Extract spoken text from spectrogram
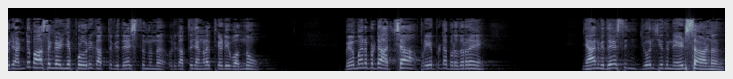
ഒരു രണ്ട് മാസം കഴിഞ്ഞപ്പോൾ ഒരു കത്ത് വിദേശത്ത് നിന്ന് ഒരു കത്ത് ഞങ്ങളെ തേടി വന്നു. ബഹുമാനപ്പെട്ട അച്ഛ പ്രിയപ്പെട്ട ബ്രദറെ ഞാൻ വിദേശത്ത് ജോലി ചെയ്ത നേഴ്സാണ്.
